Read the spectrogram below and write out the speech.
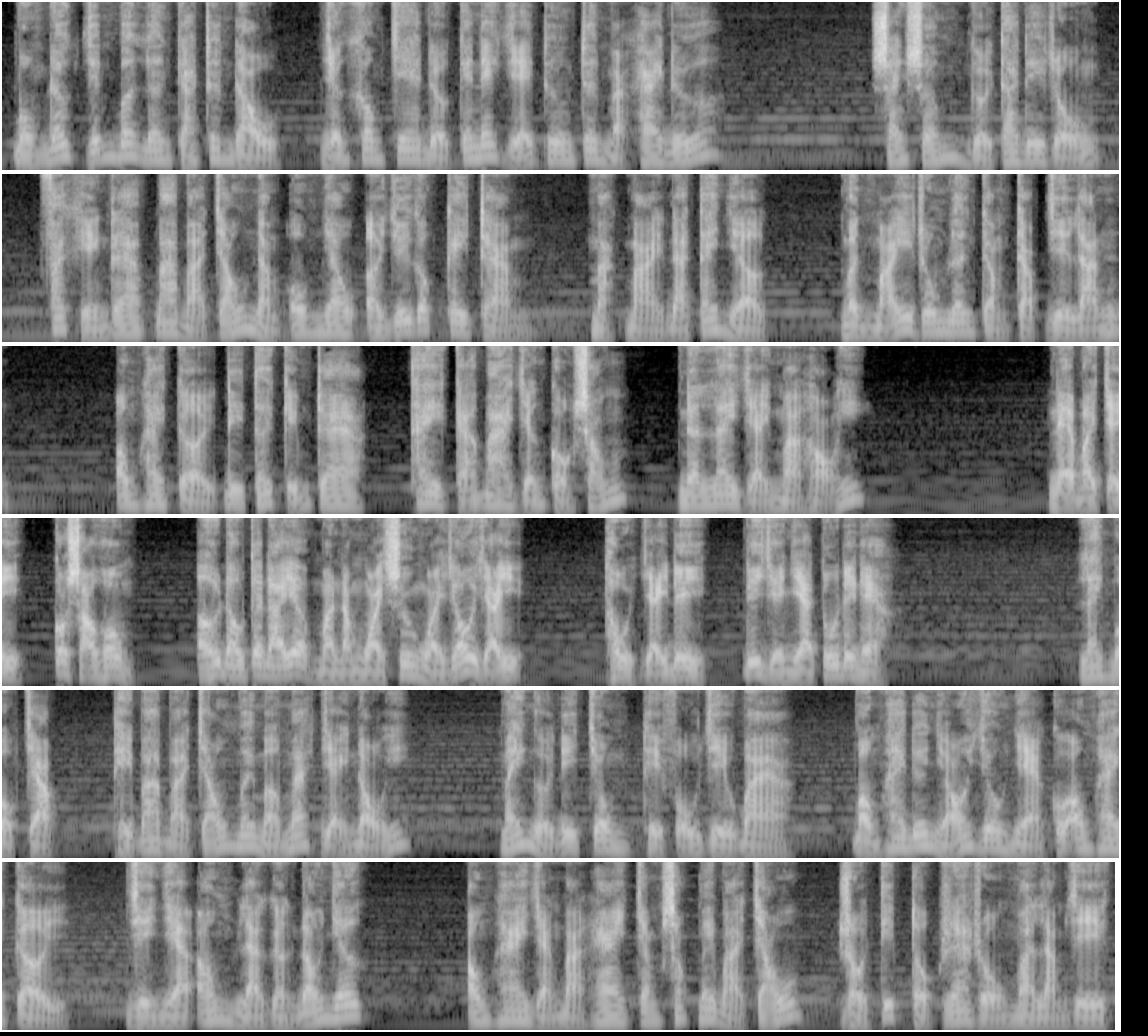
Bùn đất dính bớt lên cả trên đầu, vẫn không che được cái nét dễ thương trên mặt hai đứa. Sáng sớm người ta đi ruộng, phát hiện ra ba bà cháu nằm ôm nhau ở dưới gốc cây tràm, mặt mày đã tái nhợt, mình mẩy rung lên cầm cập vì lạnh. Ông hai cời đi tới kiểm tra, thay cả ba vẫn còn sống, nên lay dậy mà hỏi. Nè bà chị, có sao không? Ở đâu tới đây mà nằm ngoài sương ngoài gió vậy? Thôi dậy đi, đi về nhà tôi đây nè. Lay một chập thì ba bà cháu mới mở mắt dậy nổi. Mấy người đi chung thì phụ dìu bà, bồng hai đứa nhỏ vô nhà của ông hai cời, vì nhà ông là gần đó nhất. Ông hai dặn bà hai chăm sóc mấy bà cháu, rồi tiếp tục ra ruộng mà làm việc.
